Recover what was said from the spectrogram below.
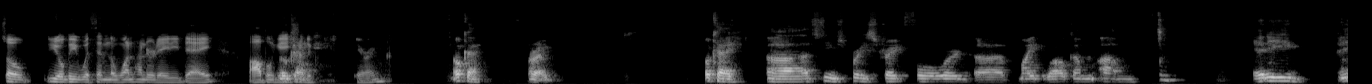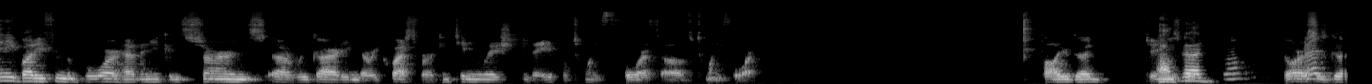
so you'll be within the 180 day obligation Okay. to hearing. Okay. All right. Okay. Uh, that seems pretty straightforward. Uh, Mike, welcome. Um, any anybody from the board have any concerns uh, regarding the request for a continuation to April 24th of 24? Paul, you're good. I'm Jamie's good. Doris is good.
